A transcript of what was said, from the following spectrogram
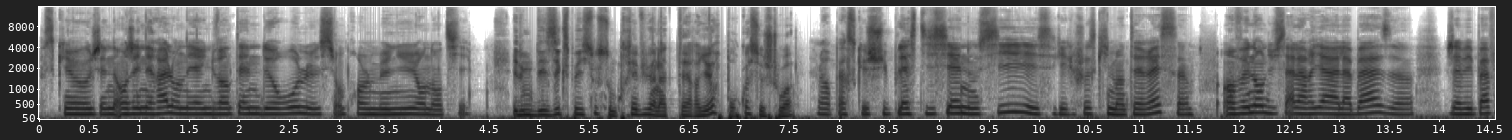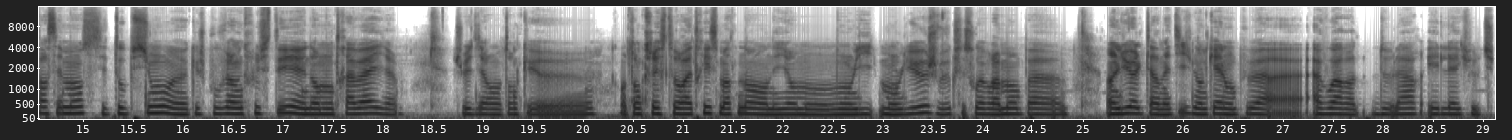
Parce qu'en général, on est à une vingtaine d'euros si on prend le menu en entier. Et donc des expositions sont prévues à l'intérieur. Pourquoi ce choix? Alors parce que je suis plasticienne aussi et c'est quelque chose qui m'intéresse. En venant du salariat à la base, j'avais pas forcément cette option euh, que je pouvais incruster dans mon travail je veux dire, en tant que, restauratrice, maintenant, en ayant mon, mon, lieu, je veux que ce soit vraiment pas un lieu alternatif dans lequel on peut avoir de l'art et de la culture.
